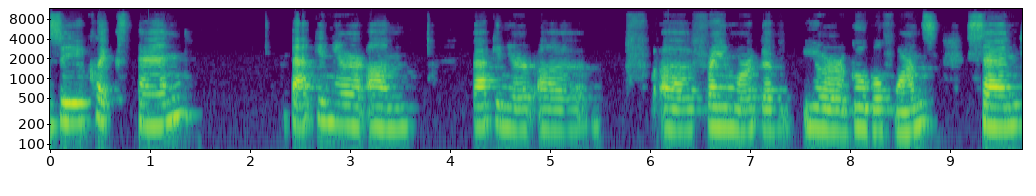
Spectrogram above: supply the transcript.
so you click send back in your um, back in your uh, uh, framework of your Google Forms, send,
